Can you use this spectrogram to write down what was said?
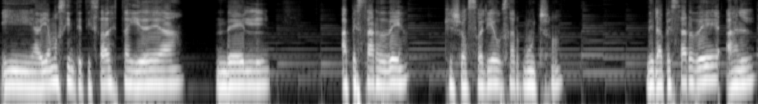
y habíamos sintetizado esta idea del a pesar de, que yo solía usar mucho, del a pesar de al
